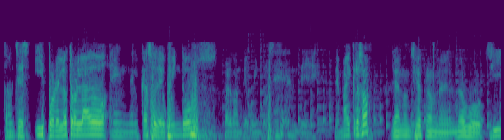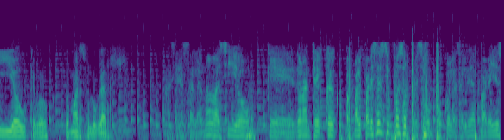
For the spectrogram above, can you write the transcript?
Entonces y por el otro lado en el caso de Windows perdón de Windows de, de Microsoft ya anunciaron el nuevo CEO que va a tomar su lugar. Es a la nueva CEO que durante que al parecer sí fue sorpresivo un poco la salida para ellos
